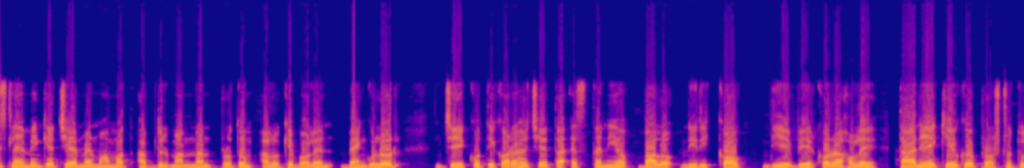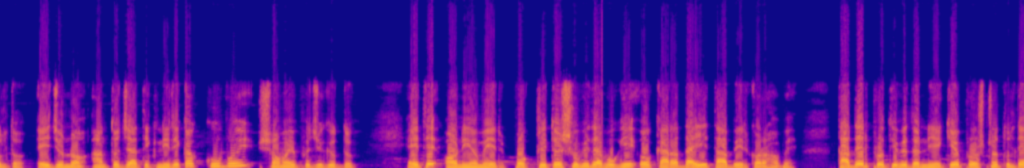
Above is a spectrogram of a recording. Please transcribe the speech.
ইসলামী ব্যাংকের চেয়ারম্যান মোহাম্মদ আব্দুল মান্নান প্রথম আলোকে বলেন ব্যাংকগুলোর যে ক্ষতি করা হয়েছে তা স্থানীয় ভালো নিরীক্ষক দিয়ে বের করা হলে তা নিয়ে কেউ কেউ প্রশ্ন তুলত। এই জন্য আন্তর্জাতিক নিরীক্ষক খুবই সময় উপযোগী উদ্যোগ। এতে অনিয়মের প্রকৃত সুবিধাভোগী ও কারা দায়ী তা বের করা হবে। তাদের প্রতিবেদন নিয়ে কেউ প্রশ্ন তুলতে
